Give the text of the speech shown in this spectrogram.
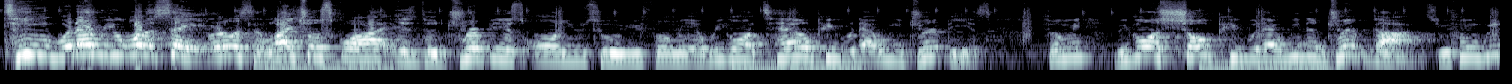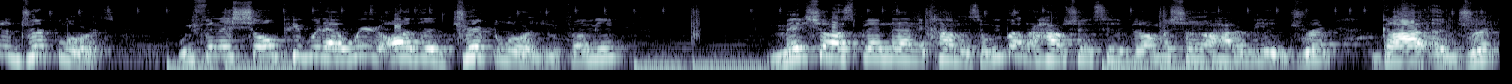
team, whatever you want to say. And listen, Light Show Squad is the drippiest on YouTube, you feel me? And we going to tell people that we drippiest. Feel me? We going to show people that we the drip guys. You feel me? We the drip lords. We finna show people that we are the drip lords. You feel me? Make sure I spam that in the comments. And we about to hop straight into the video. I'm gonna show y'all how to be a drip god, a drip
